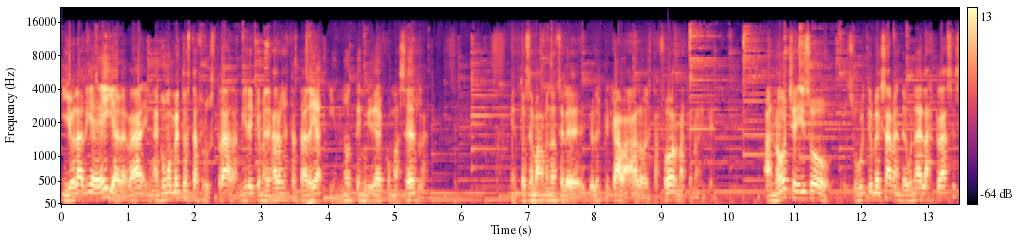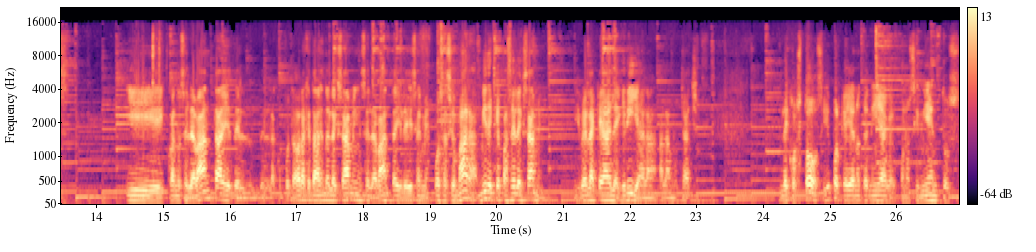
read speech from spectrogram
Y yo la vi a ella, ¿verdad? En algún momento está frustrada. Mire que me dejaron esta tarea y no tengo idea cómo hacerla. Entonces más o menos yo le explicaba algo de esta forma, que no sé qué. Anoche hizo su último examen de una de las clases y cuando se levanta de la computadora que estaba haciendo el examen, se levanta y le dice a mi esposa, Xiomara, mire que pasé el examen. Y verla que alegría a la, muchacha. Le costó, ¿sí? Porque ella no tenía conocimientos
